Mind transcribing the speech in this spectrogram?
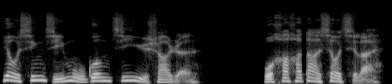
耀星级目光机遇杀人，我哈哈大笑起来，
